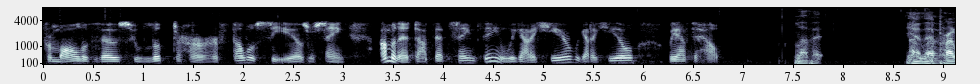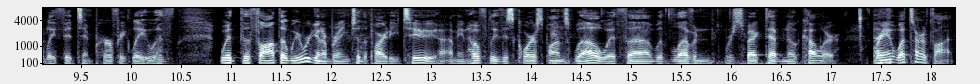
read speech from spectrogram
from all of those who look to her. Her fellow CEOs are saying, "I'm going to adopt that same thing. We got to hear, we got to heal, we have to help." Love it. Yeah, that probably fits in perfectly with with the thought that we were going to bring to the party too. I mean, hopefully this corresponds well with uh, with love and respect have no color. Brant, what's our thought?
